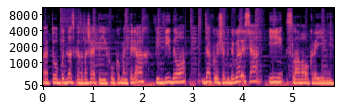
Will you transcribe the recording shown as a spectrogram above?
е, то будь ласка, залишайте їх у коментарях під відео. Дякую, що додивилися, і слава Україні!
